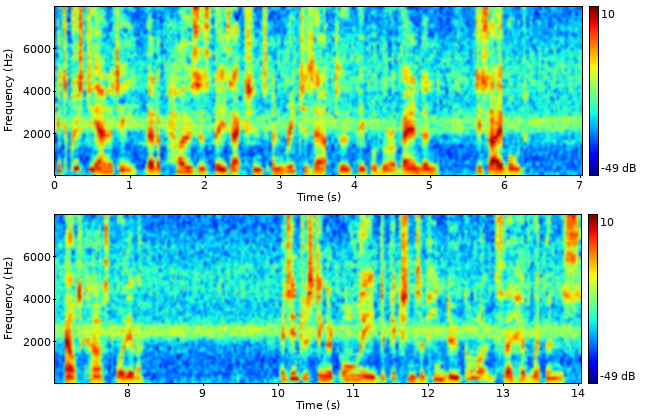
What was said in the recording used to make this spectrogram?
It's Christianity that opposes these actions and reaches out to the people who are abandoned, disabled, outcast, whatever. It's interesting that all the depictions of Hindu gods, they have weapons,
